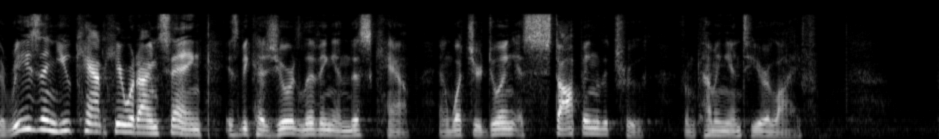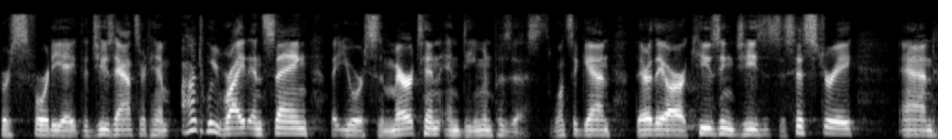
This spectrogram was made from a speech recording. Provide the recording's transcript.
The reason you can't hear what I'm saying is because you're living in this camp, and what you're doing is stopping the truth from coming into your life. Verse 48 The Jews answered him, Aren't we right in saying that you are Samaritan and demon possessed? Once again, there they are accusing Jesus' history and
